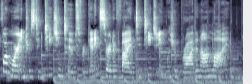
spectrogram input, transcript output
for more interesting teaching tips for getting certified to teach English abroad and online.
